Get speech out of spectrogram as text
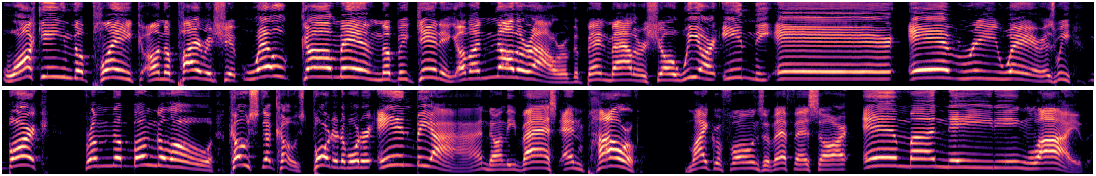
Walking the plank on the pirate ship. Welcome in the beginning of another hour of the Ben Maller Show. We are in the air everywhere as we bark from the bungalow, coast to coast, border to border, and beyond on the vast and powerful microphones of FSR emanating live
